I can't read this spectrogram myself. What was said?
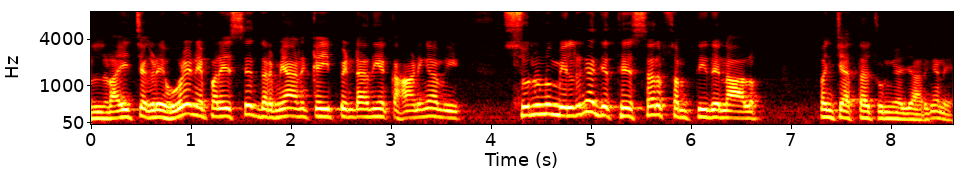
ਲੜਾਈ ਝਗੜੇ ਹੋ ਰਹੇ ਨੇ, ਪਰ ਇਸੇ ਦਰਮਿਆਨ ਕਈ ਪਿੰਡਾਂ ਦੀਆਂ ਕਹਾਣੀਆਂ ਵੀ ਸੁਣਨ ਨੂੰ ਮਿਲ ਰਹੀਆਂ, ਜਿੱਥੇ ਸਰਬਸੰਮਤੀ ਦੇ ਨਾਲ ਪੰਚਾਇਤਾਂ ਚੁਣੀਆਂ ਜਾ ਰਹੀਆਂ ਨੇ।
